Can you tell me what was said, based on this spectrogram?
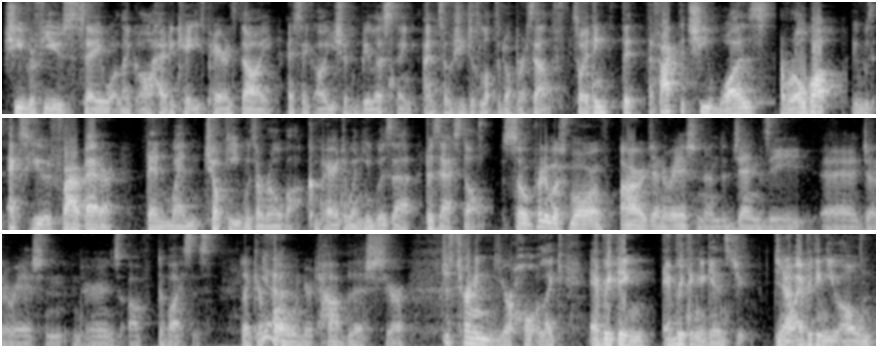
she refused to say what like oh how did cady's parents die? And it's like oh you shouldn't be listening. And so she just looked it up herself. So i think that the fact that she was a robot it was executed far better than when chucky was a robot compared to when he was a possessed doll. So pretty much more of our generation and the Gen Z uh, generation in terms of devices, like your Yeah. phone, your tablet, your just turning your whole like everything everything against you you know everything you own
